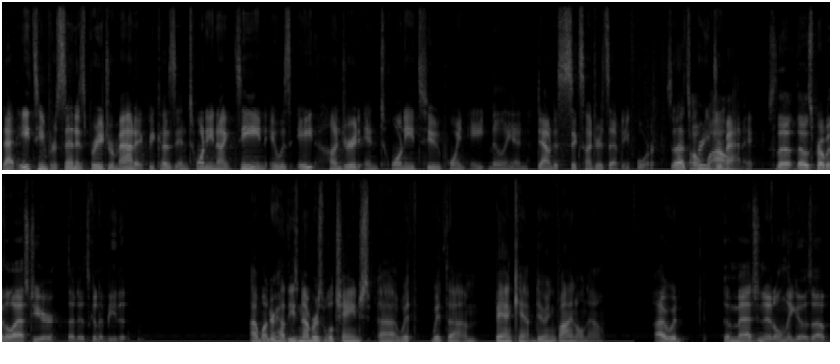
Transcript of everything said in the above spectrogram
that 18% is pretty dramatic because in 2019 it was 822.8 million down to 674. So that's Oh, pretty wow. dramatic. So that that was probably the last year that it's going to beat it. I wonder how these numbers will change uh, with with um, Bandcamp doing vinyl now. I would imagine it only goes up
